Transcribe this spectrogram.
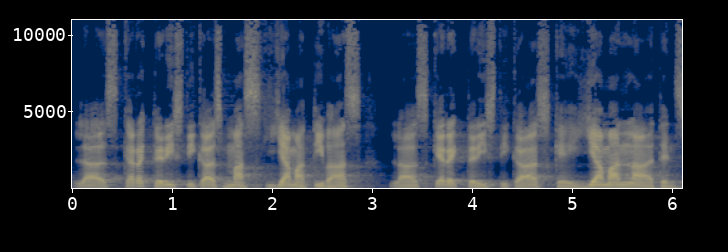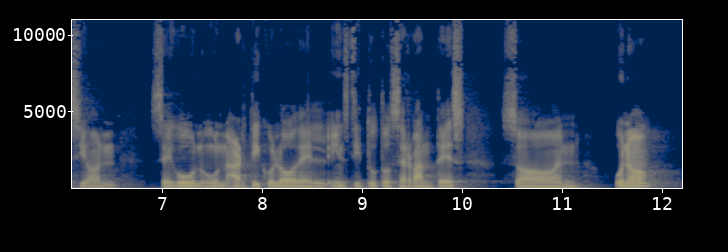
las características más llamativas, las características que llaman la atención, según un artículo del Instituto Cervantes, son, uno,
